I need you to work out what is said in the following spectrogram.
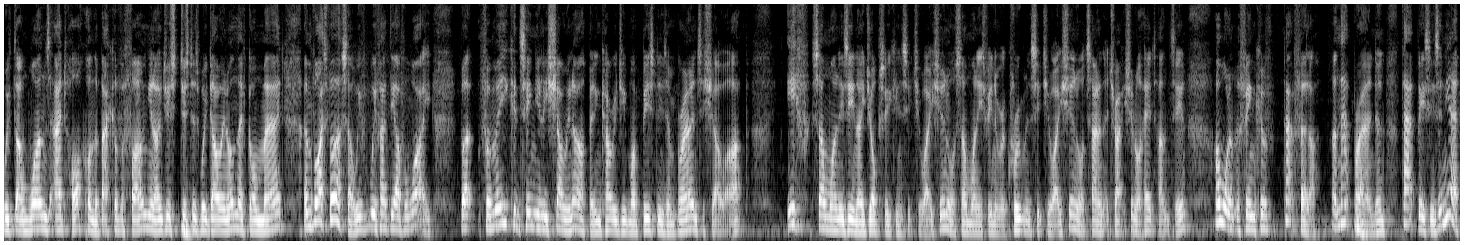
we've done ones ad hoc on the back of a phone. You know, just just as we're going on, they've gone mad, and vice versa. We've we've had the other way. But for me, continually showing up and encouraging my business and brand to show up if someone is in a job seeking situation or someone is in a recruitment situation or talent attraction or headhunting, I want them to think of that fella and that hmm. brand and that business. And yeah,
